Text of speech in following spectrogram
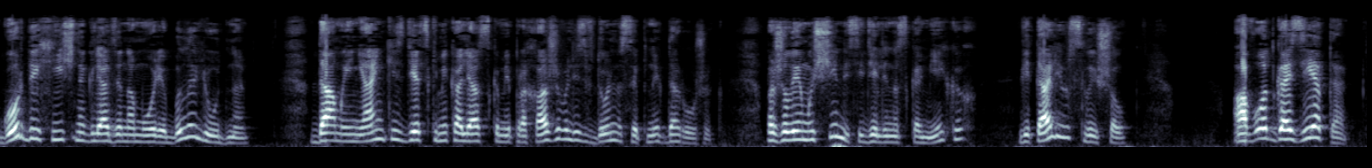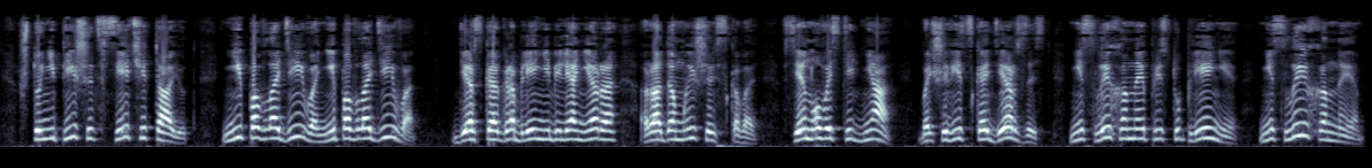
гордо и хищно глядя на море, было людно. Дамы и няньки с детскими колясками прохаживались вдоль насыпных дорожек. Пожилые мужчины сидели на скамейках. Виталий услышал — а вот газета, что не пишет, все читают. Ни Павладива, ни Павладива. Дерзкое ограбление миллионера Радомышельского. Все новости дня. Большевистская дерзость. Неслыханное преступление. Неслыханное.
